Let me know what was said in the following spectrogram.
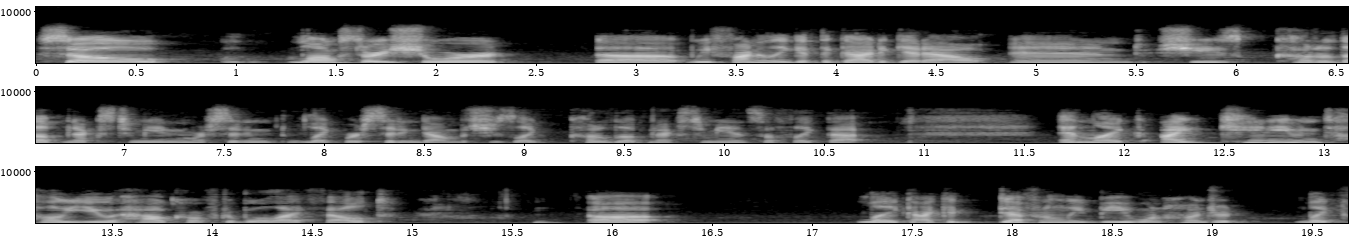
So, long story short, uh, we finally get the guy to get out, and she's cuddled up next to me, and we're sitting like we're sitting down, but she's like cuddled up next to me and stuff like that. And like I can't even tell you how comfortable I felt. Uh, like I could definitely be 100 like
